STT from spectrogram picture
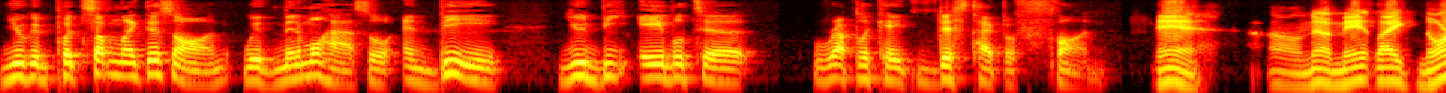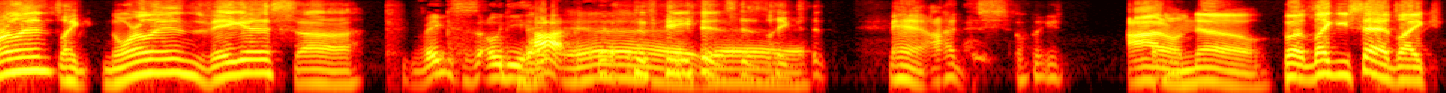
you could put something like this on with minimal hassle, and B, you'd be able to replicate this type of fun? Man, I don't know, mate. Like New Orleans, like New Orleans, Vegas, uh, Vegas is OD hot. Yeah, Vegas yeah. is like, man, I, I don't know, but like you said, like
